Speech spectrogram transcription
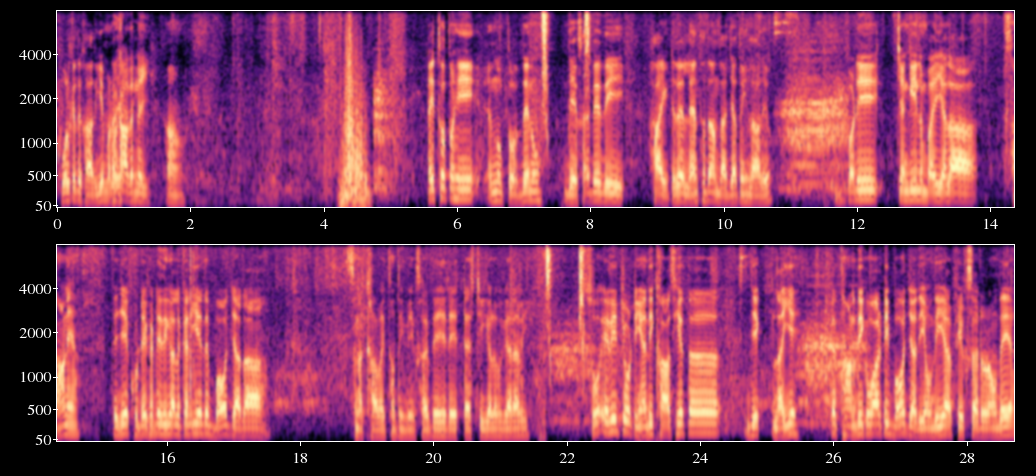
ਖੋਲ ਕੇ ਦਿਖਾ ਦਈਏ ਮਾੜਾ। ਵਿਖਾ ਦਿੰਦੇ ਜੀ। ਹਾਂ। ਇੱਥੋਂ ਤੁਸੀਂ ਇਹਨੂੰ ਤੁਰਦੇ ਨੂੰ ਦੇਖ ਸਕਦੇ ਦੀ ਹਾਈਟ ਤੇ ਲੈਂਥ ਦਾ ਅੰਦਾਜ਼ਾ ਤੁਸੀਂ ਲਾ ਲਿਓ। ਬੜੀ ਚੰਗੀ ਲੰਬਾਈ ਵਾਲਾ ਸਾਣ ਆ। ਤੇ ਜੇ ਖੁੱਡੇ ਖੱਡੇ ਦੀ ਗੱਲ ਕਰੀਏ ਤੇ ਬਹੁਤ ਜ਼ਿਆਦਾ ਸੁਨੱਖਾ ਵਾ ਇੱਥੋਂ ਤੁਸੀਂ ਵੇਖ ਸਕਦੇ ਇਹਦੇ ਟੈਸਟੀਕਲ ਵਗੈਰਾ ਵੀ। ਸੋ ਇਹਦੀ ਝੋਟੀਆਂ ਦੀ ਖਾਸੀਅਤ ਜੇ ਲਾਈਏ ਤੇ ਥਣ ਦੀ ਕੁਆਲਿਟੀ ਬਹੁਤ ਜ਼ਿਆਦਾ ਆਉਂਦੀ ਆ ਫਿਕਸ ਆਰਡਰ ਆਉਂਦੇ ਆ।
